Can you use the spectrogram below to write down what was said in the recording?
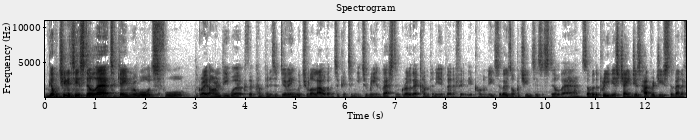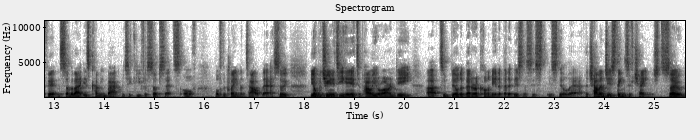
the opportunity is still there to gain rewards for the great R&D work that companies are doing, which will allow them to continue to reinvest and grow their company and benefit the economy. So those opportunities are still there. Some of the previous changes had reduced the benefit, and some of that is coming back, particularly for subsets of of the claimants out there. So the opportunity here to power your R&D uh, to build a better economy and a better business is, is still there. The challenge is things have changed. So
